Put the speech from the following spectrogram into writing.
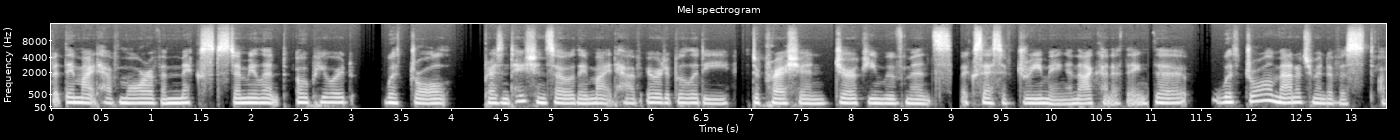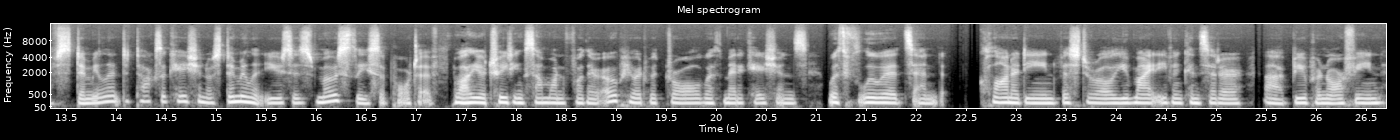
but they might have more of a mixed stimulant opioid withdrawal presentation. So they might have irritability, depression, jerky movements, excessive dreaming, and that kind of thing. The withdrawal management of, a, of stimulant intoxication or stimulant use is mostly supportive while you're treating someone for their opioid withdrawal with medications with fluids and clonidine, Vistaril. You might even consider uh, buprenorphine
